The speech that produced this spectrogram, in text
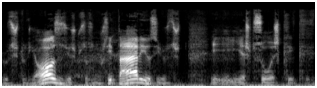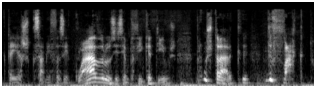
os estudiosos e os professores universitários e os e, e as pessoas que, que, têm, que sabem fazer quadros e simplificativos para mostrar que, de facto,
